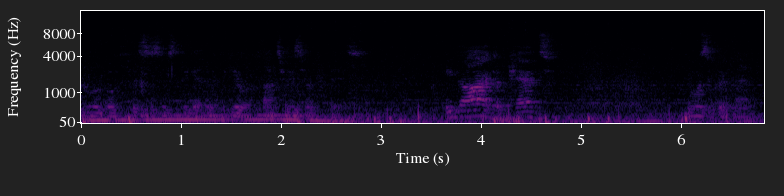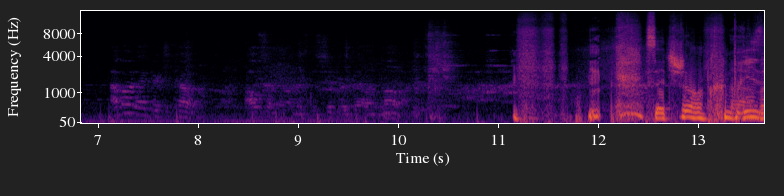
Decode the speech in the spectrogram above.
We were both physicists together at the Gillifat's research base. He died of cancer. He was a good man. How about Edgar Jacob, also known as the supervillain Moa? Cette chambre brisée.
